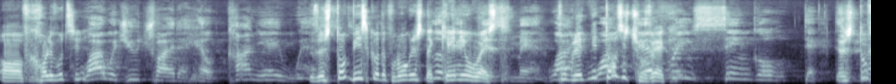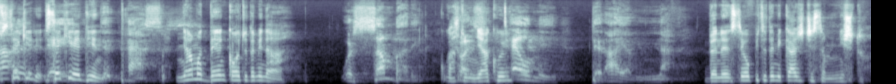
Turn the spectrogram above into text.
О, в Холивуд си? Защо би искал да помогнеш на Кения Уест? Погледни този човек. Защо всеки, всеки един няма ден, който да минава? когато някой да не се опита да ми каже, че съм нищо.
